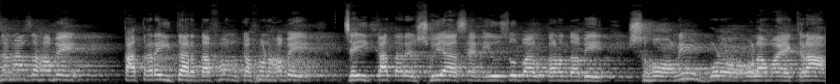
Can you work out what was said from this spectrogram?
জানাজা হবে, কাতারেই তার দাফন কাফন হবে। যেই কাতারে শুয়ে আছেন ইউসুফ আল করদাবি সহ অনেক বড় ওলামা একরাম।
